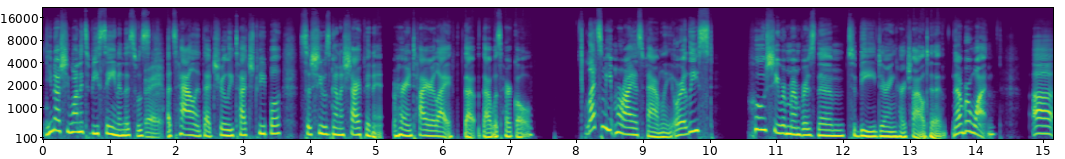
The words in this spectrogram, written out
You know, she wanted to be seen, and this was Right. a talent that truly touched people. So she was going to sharpen it her entire life. That, that was her goal. Let's meet Mariah's family, or at least who she remembers them to be during her childhood. Number one, uh,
